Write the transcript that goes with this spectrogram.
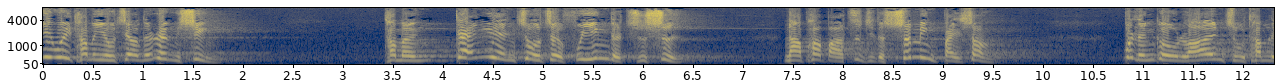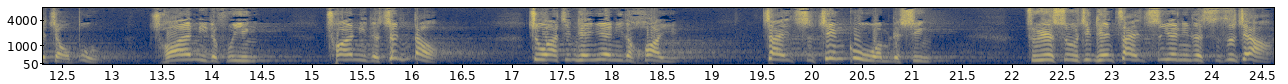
因为他们有这样的韧性，他们甘愿做这福音的执事，哪怕把自己的生命摆上，不能够拦阻他们的脚步，传你的福音，传你的真道。主啊，今天愿你的话语再次坚固我们的心。主耶稣，今天再次愿你的十字架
